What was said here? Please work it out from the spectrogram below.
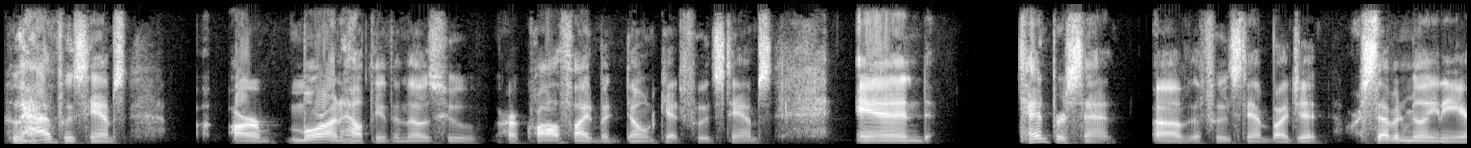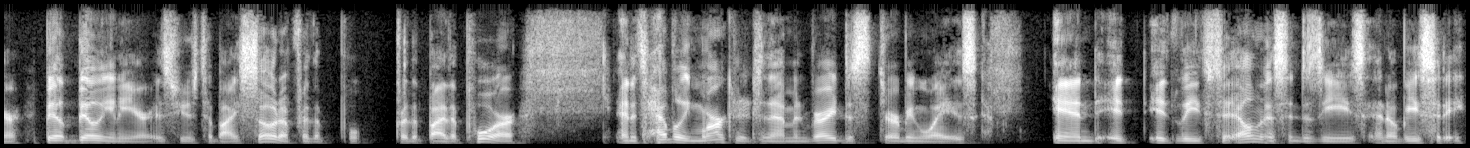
who have food stamps are more unhealthy than those who are qualified but don't get food stamps, and ten percent of the food stamp budget or seven million a year, billion a year, is used to buy soda for the for the by the poor, and it's heavily marketed to them in very disturbing ways. And it, it leads to illness and disease and obesity.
